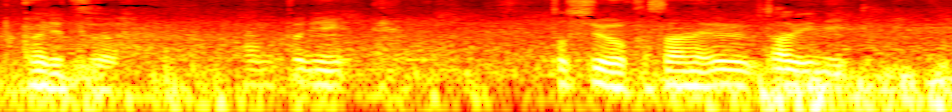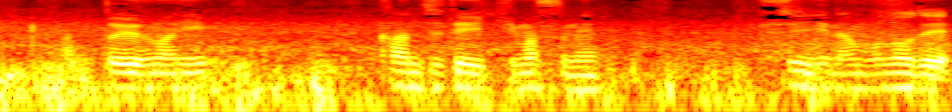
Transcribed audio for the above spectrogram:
1ヶ月、本当に、年を重ねるたびにあっという間に感じていきますね。不思議なもので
